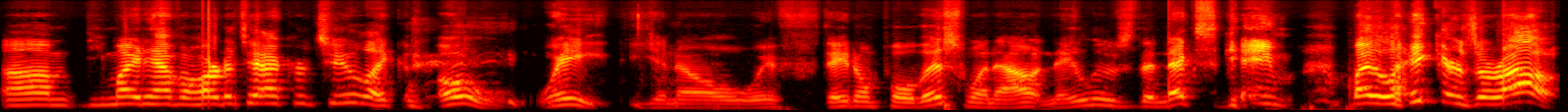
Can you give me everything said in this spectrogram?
um, he might have a heart attack or two. Like, oh, wait, you know, if they don't pull this one out and they lose the next game, my Lakers are out.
